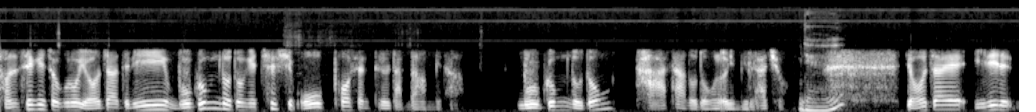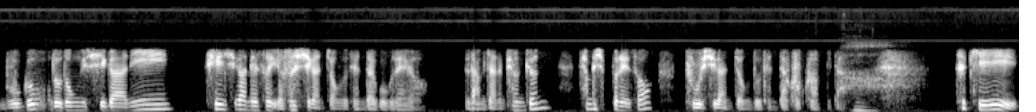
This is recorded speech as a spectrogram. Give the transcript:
전 세계적으로 여자들이 무급 노동의 75%를 담당합니다. 무급 노동, 가사 노동을 의미를 하죠. 네. 여자의 일일 무급 노동 시간이 3시간에서 6시간 정도 된다고 그래요. 남자는 평균 30분에서 2시간 정도 된다고 그럽니다. 아, 특히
